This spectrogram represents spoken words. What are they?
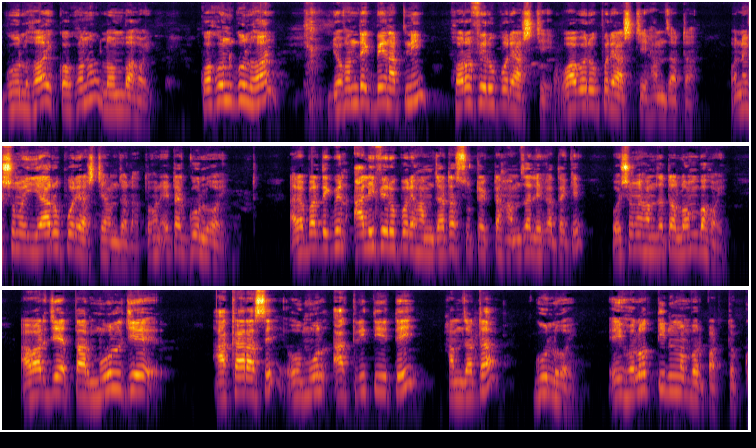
গুল হয়, কখনো লম্বা হয়। কখন গুল হয়? যখন দেখবেন আপনি হরফের উপরে আসছে, ওয়াবের উপরে আসছে হামজাটা। অনেক সময় ইয়ার উপরে আসছে হামজাটা, তখন এটা গুল হয়। আর এবার দেখবেন আলিফের উপরে হামজাটা, ছোটো একটা হামজা লেখা থাকে, ওই সময় হামজাটা লম্বা হয়। আবার যে তার মূল যে আকার আছে, ও মূল আকৃতিতেই হামজাটা গুল হয়। এই হলো তিন নম্বর পার্থক্য।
